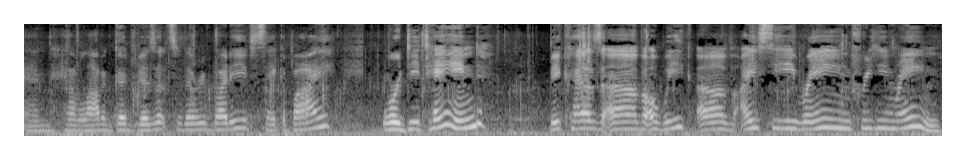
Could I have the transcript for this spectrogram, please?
and had a lot of good visits with everybody to say goodbye. We're detained because of a week of icy rain, freezing rain,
